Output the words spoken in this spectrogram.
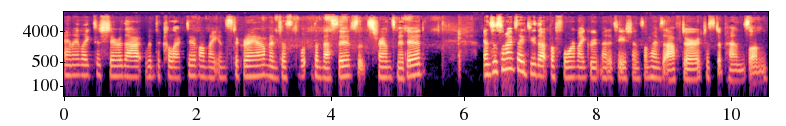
and I like to share that with the collective on my Instagram and just the message that's transmitted. And so sometimes I do that before my group meditation, sometimes after. It just depends on.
